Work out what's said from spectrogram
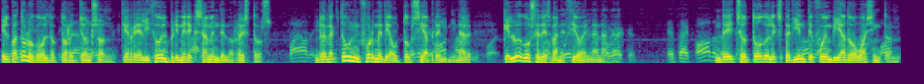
El patólogo, el doctor Johnson, que realizó el primer examen de los restos, redactó un informe de autopsia preliminar que luego se desvaneció en la nada. De hecho, todo el expediente fue enviado a Washington.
